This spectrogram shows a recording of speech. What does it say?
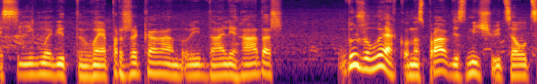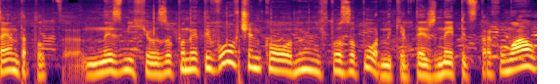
Сігми від Вепержика. Ну і далі Гадаш дуже легко насправді зміщується у центр. Тут е, не зміг його зупинити Вовченко. Ну ніхто з опорників теж не підстрахував.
